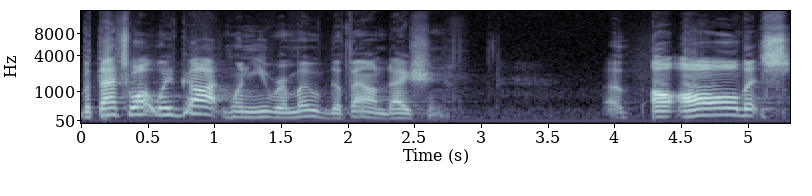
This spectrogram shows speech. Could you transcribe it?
But that's what we've got when you remove the foundation. Uh, all that's,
